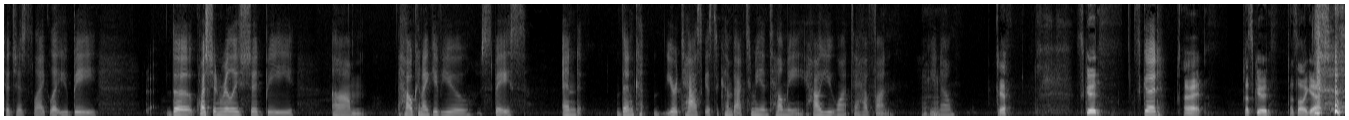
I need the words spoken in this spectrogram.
to just like let you be? The question really should be, um, how can I give you space? And then c- your task is to come back to me and tell me how you want to have fun. Mm-hmm. You know. Yeah, it's good. It's good. All right, that's good. That's all I got.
